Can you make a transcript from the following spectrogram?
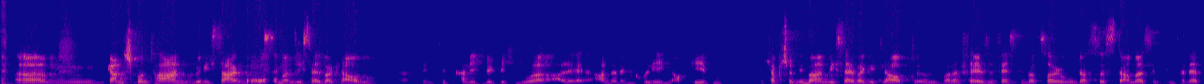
ähm, ganz spontan würde ich sagen, man muss immer an sich selber glauben. Äh, den Tipp kann ich wirklich nur alle anderen Kollegen auch geben. Ich habe schon immer an mich selber geglaubt und war der felsenfesten Überzeugung, dass es damals im Internet,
